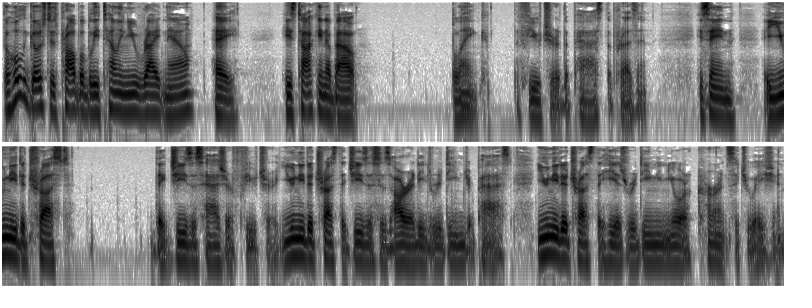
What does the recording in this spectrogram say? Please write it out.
The Holy Ghost is probably telling you right now hey, He's talking about blank, the future, the past, the present. He's saying, you need to trust that Jesus has your future. You need to trust that Jesus has already redeemed your past. You need to trust that He is redeeming your current situation.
